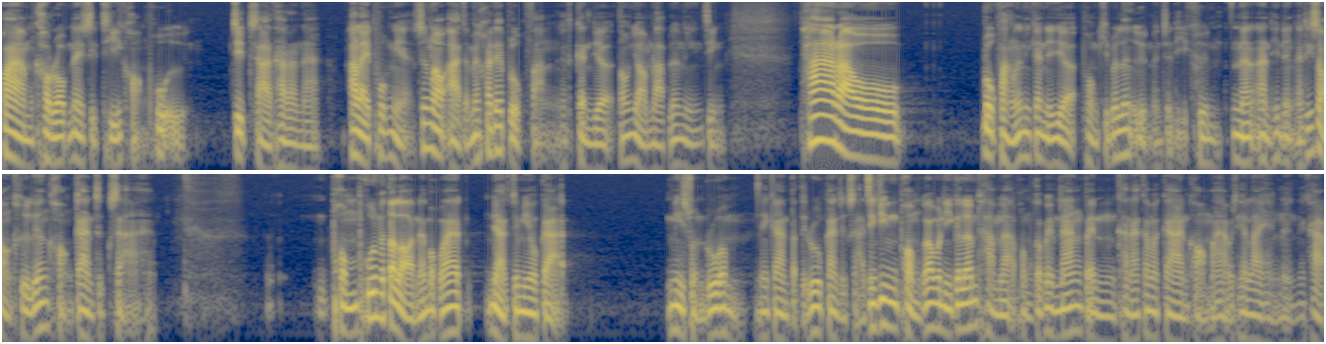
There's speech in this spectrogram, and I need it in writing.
ความเคารพในสิทธิของผู้อื่น จิตสาธารณะ อะไรพวกเนี้ยซึ่งเราอาจจะไม่ค่อยได้ปลูกฝังกันเยอะต้องยอมรับเรื่องนี้จริง ๆ ถ้าเราปลูกฝังเรื่องนี้กันเยอะๆผมคิดว่าเรื่องอื่นมันจะดีขึ้นนั้นอันที่หนึ่งอันที่สองคือเรื่องของการศึกษาครับ ผมพูดมาตลอดนะบอกว่าอยากจะมีโอกาสมีส่วนร่วมในการปฏิรูปการศึกษา จริงๆ ผมก็วันนี้ก็เริ่มทำละ ผมก็ไปนั่งเป็นคณะกรรมการของมหาวิทยาลัยแห่งหนึ่งนะครับ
